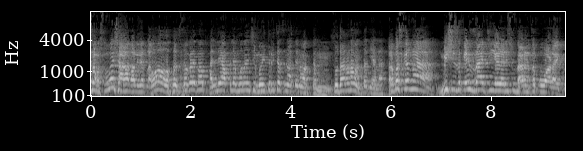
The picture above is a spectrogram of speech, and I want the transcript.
समजतो ना शाळा कॉलेजातला हो सगळे बाप हल्ली आपल्या मुलांशी मैत्रीच्याच नात्यानं वागतात. सुधारणा म्हणतात याला. अरे बस कर ना. मिशीचं केस जायची येळ आणि सुधारणचं पोवाड ऐकू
